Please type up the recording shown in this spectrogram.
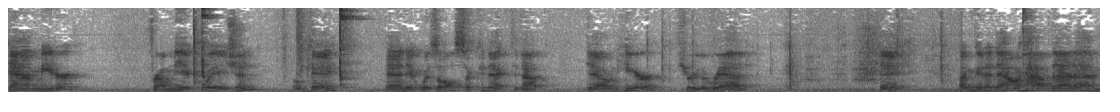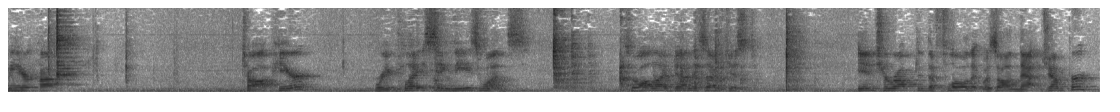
ammeter from the equation. Okay, and it was also connected up down here through the red. Okay, I'm going to now have that ammeter up top here, replacing these ones. So all I've done is I've just interrupted the flow that was on that jumper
